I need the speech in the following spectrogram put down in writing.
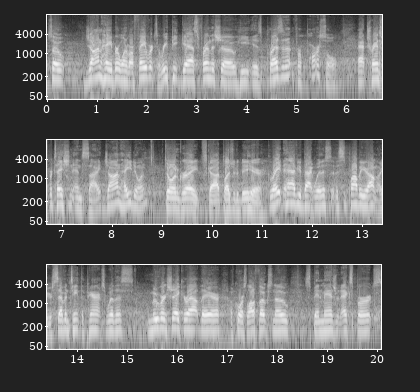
So John Haber, one of our favorites, a repeat guest, friend of the show. He is president for Parcel at Transportation Insight. John, how you doing? Doing great, Scott. Pleasure to be here. Great to have you back with us. This is probably your, I don't know, your 17th appearance with us. Mover and shaker out there. Of course, a lot of folks know spend management experts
